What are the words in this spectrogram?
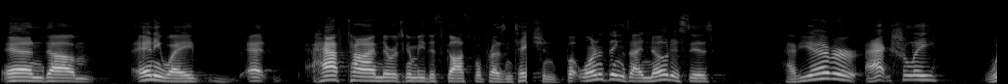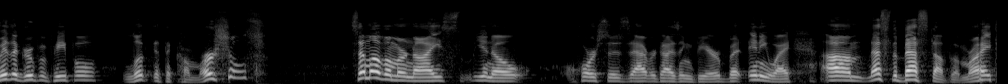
And um, anyway, at halftime, there was going to be this gospel presentation. But one of the things I noticed is have you ever actually, with a group of people, looked at the commercials? Some of them are nice, you know, horses advertising beer, but anyway, um, that's the best of them, right?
